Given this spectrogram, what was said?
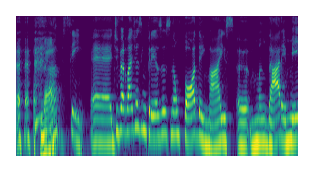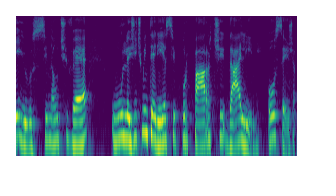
né? Sim, é, de verdade as empresas não podem mais ah, mandar e-mails se não tiver o legítimo interesse por parte da Aline. Ou seja,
